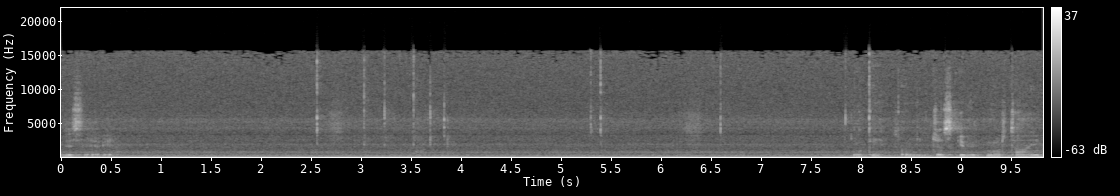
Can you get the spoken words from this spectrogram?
This area. Okay so just give it more time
